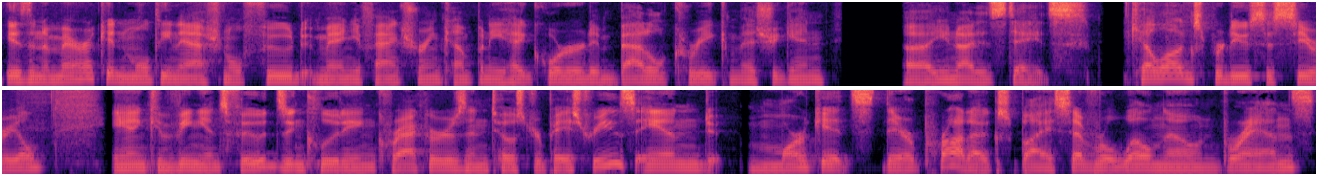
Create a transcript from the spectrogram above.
is an American multinational food manufacturing company headquartered in Battle Creek, Michigan, uh, United States. Kellogg's produces cereal and convenience foods, including crackers and toaster pastries, and markets their products by several well known brands,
